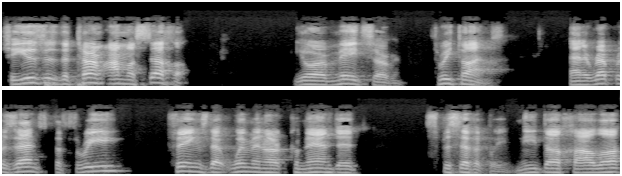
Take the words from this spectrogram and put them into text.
she uses the term amasecha, your maidservant three times. And it represents the three things that women are commanded specifically Nida, Chala,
